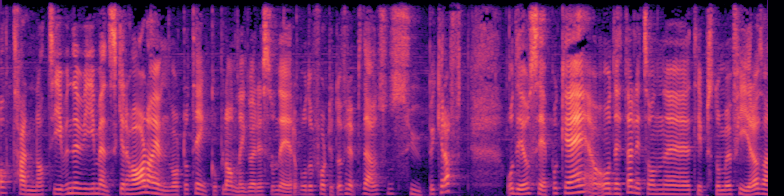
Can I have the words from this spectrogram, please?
alternativene vi mennesker har, da, evnen vår til å tenke og planlegge og resonnere både fortid og fremtid, det er jo en sånn superkraft. Og det å se på, ok, og dette er litt sånn eh, tips nummer fire, altså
